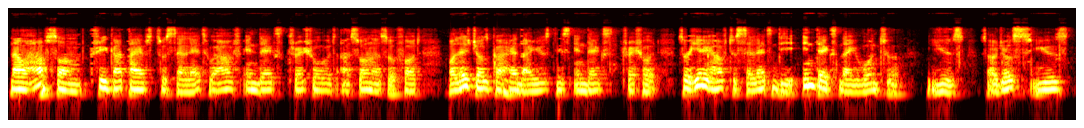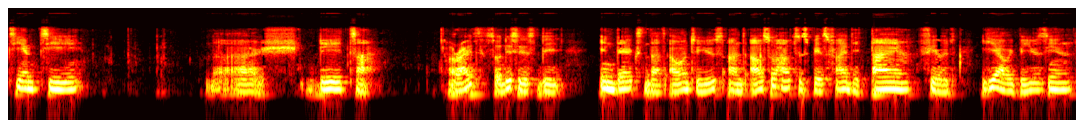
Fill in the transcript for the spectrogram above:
now i have some trigger types to select. We have index threshold and so on and so forth. But let's just go ahead and use this index threshold. So here you have to select the index that you want to use. So i'll just use tmt data. All right? So this is the index that i want to use. And i also have to specify the time field. Here i will be using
